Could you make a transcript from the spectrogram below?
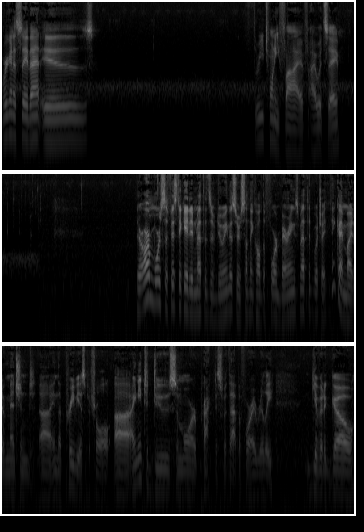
We're gonna say that is 325, I would say. There are more sophisticated methods of doing this. There's something called the four bearings method, which I think I might have mentioned uh, in the previous patrol. Uh, I need to do some more practice with that before I really give it a go.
